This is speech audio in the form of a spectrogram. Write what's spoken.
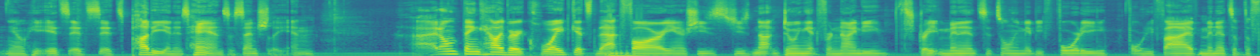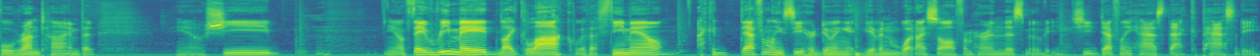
you know he it's it's it's putty in his hands essentially and I don't think Halle Berry quite gets that far. You know, she's she's not doing it for 90 straight minutes. It's only maybe 40, 45 minutes of the full runtime. But you know, she, you know, if they remade like Locke with a female, I could definitely see her doing it. Given what I saw from her in this movie, she definitely has that capacity.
